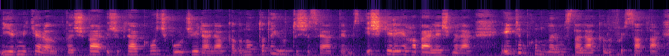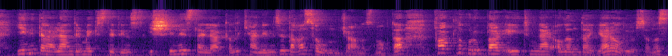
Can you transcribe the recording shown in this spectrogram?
22 Aralık'ta Jüpiter, Jüpiter Koç burcu ile alakalı noktada yurt dışı seyahatlerimiz, iş gereği haberleşmeler, eğitim konularımızla alakalı fırsatlar, yeni değerlendirmek istediğiniz işinizle alakalı kendinizi daha savunacağınız nokta. Farklı gruplar, eğitimler alanında yer alıyorsanız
